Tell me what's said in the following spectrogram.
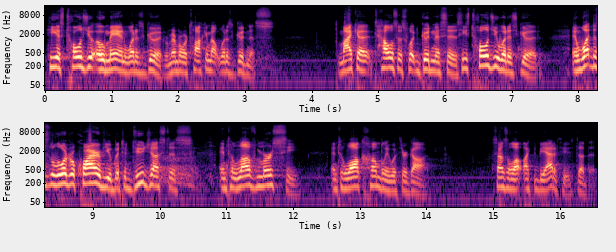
He has told you, O man, what is good. Remember, we're talking about what is goodness. Micah tells us what goodness is. He's told you what is good. And what does the Lord require of you but to do justice and to love mercy and to walk humbly with your God. Sounds a lot like the Beatitudes, doesn't it?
